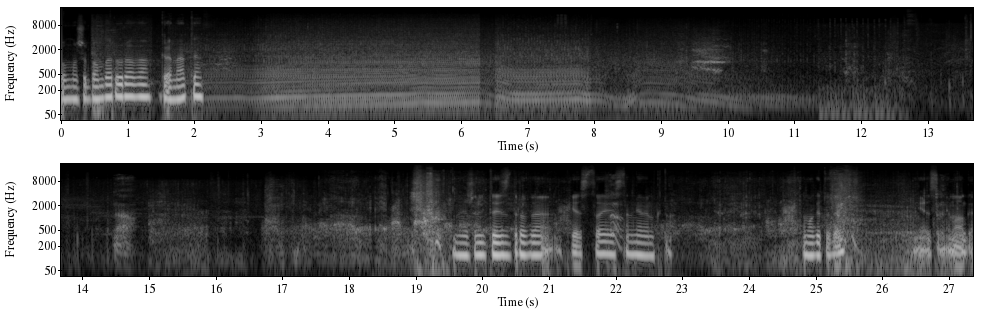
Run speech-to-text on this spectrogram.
Albo może bomba rurowa, granaty. No. Jeżeli to jest zdrowy pies, to jestem nie wiem kto. A mogę tu wejść? Jezu, nie mogę.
